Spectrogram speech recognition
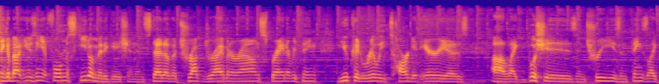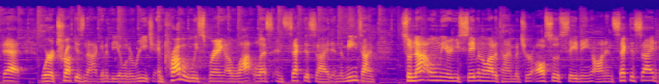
Think about using it for mosquito mitigation. Instead of a truck driving around spraying everything, you could really target areas uh, like bushes and trees and things like that where a truck is not gonna be able to reach and probably spraying a lot less insecticide in the meantime. So not only are you saving a lot of time, but you're also saving on insecticide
